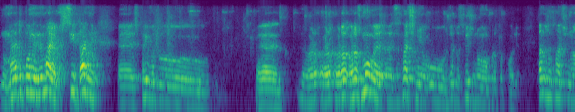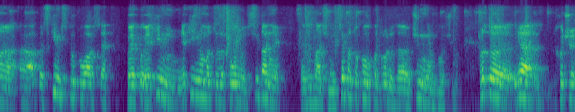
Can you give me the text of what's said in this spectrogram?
ну, в мене доповнень немає. Всі дані е, з приводу е, розмови е, зазначені у вже дослідженому протоколі. Там зазначено, е, з ким спілкувався, по яким, який номер телефону, всі дані е, зазначені. Це протокол контролю за вчиненням злочину. Просто я хочу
